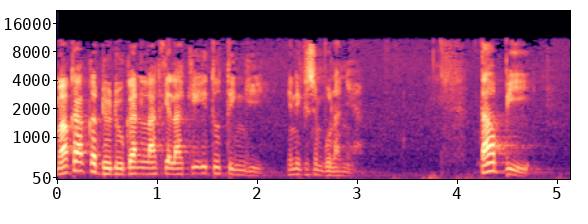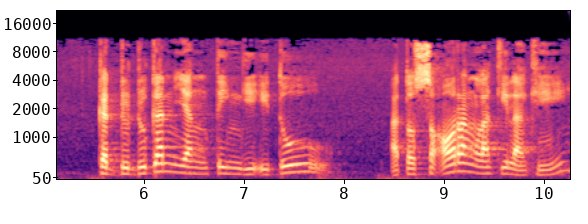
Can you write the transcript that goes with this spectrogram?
maka kedudukan laki-laki itu tinggi. Ini kesimpulannya. Tapi kedudukan yang tinggi itu atau seorang laki-laki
